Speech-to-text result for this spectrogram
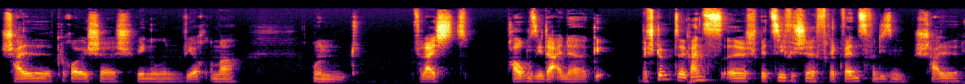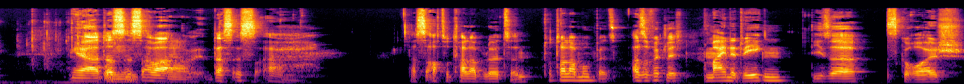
Schallgeräusche, Schwingungen, wie auch immer. Und vielleicht brauchen sie da eine bestimmte, ganz äh, spezifische Frequenz von diesem Schall. Ja, das Und, ist aber, ja. das ist, äh, das ist auch totaler Blödsinn. Totaler Mumpitz. Also wirklich, meinetwegen, dieses Geräusch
